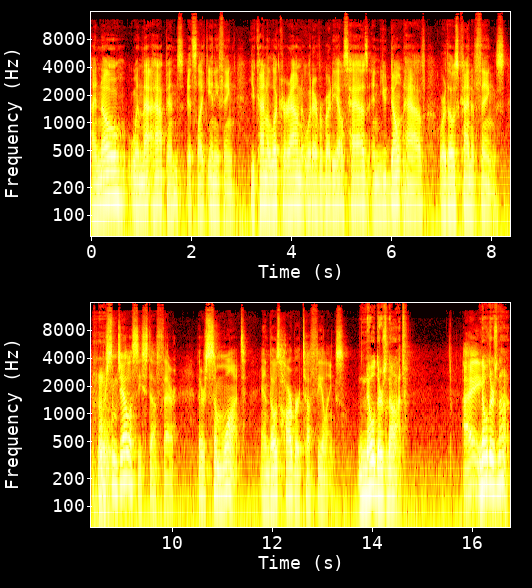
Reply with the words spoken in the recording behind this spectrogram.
I know when that happens, it's like anything. You kind of look around at what everybody else has and you don't have, or those kind of things. There's some jealousy stuff there. There's some want, and those harbor tough feelings. No, there's not. I No, there's not.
